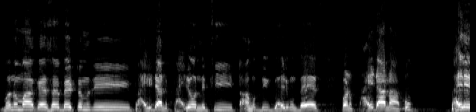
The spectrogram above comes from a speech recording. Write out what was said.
મનમાં કહેશે બેટમજી, ભાઈડા ભાઈઓ નથી તા સુધી ગાળ્યું દેશ, પણ ભાઈડાના રૂપ ભાડે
